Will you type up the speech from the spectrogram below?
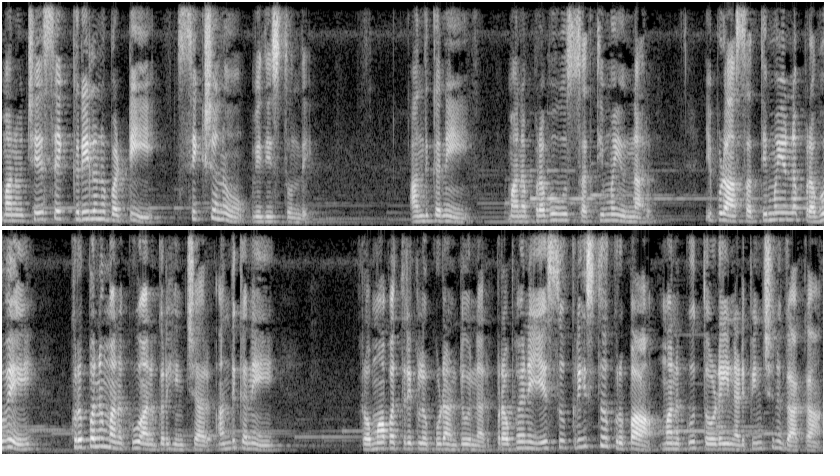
మనం చేసే క్రియలను బట్టి శిక్షను విధిస్తుంది. అందుకని మన ప్రభువు సత్యమై ఉన్నారు ఇప్పుడు ఆ సత్యమై ఉన్న ప్రభువే కృపను మనకు అనుగ్రహించారు. అందుకని రోమాపత్రికలో కూడా అంటూ ఉన్నారు ప్రభు అయిన యేసు క్రీస్తు కృప మనకు తోడై నడిపించునుగాక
